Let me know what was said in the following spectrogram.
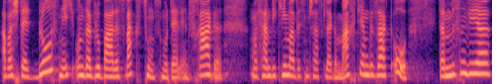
aber stellt bloß nicht unser globales Wachstumsmodell in Frage. Und was haben die Klimawissenschaftler gemacht? Die haben gesagt, oh, dann müssen wir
